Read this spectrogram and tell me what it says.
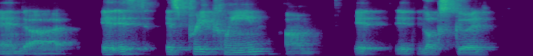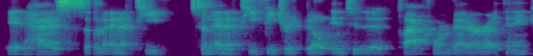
and uh, it, it's it's pretty clean. Um, it it looks good. It has some NFT some NFT features built into the platform better. I think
